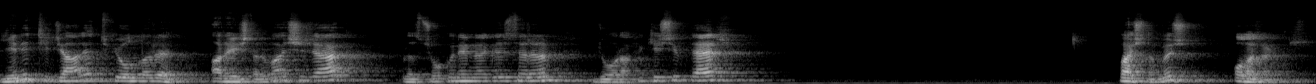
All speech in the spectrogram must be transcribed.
yeni ticaret yolları arayışları başlayacak. Burası çok önemli arkadaşlarım. Coğrafi keşifler başlamış olacaktır.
